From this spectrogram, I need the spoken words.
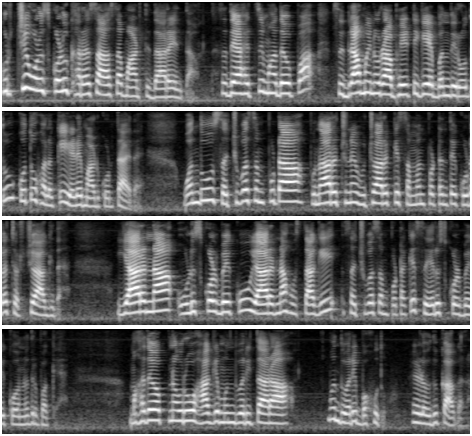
ಕುರ್ಚಿ ಉಳಿಸ್ಕೊಳ್ಳೋಕೆ ಹರಸಾಹಸ ಮಾಡ್ತಿದ್ದಾರೆ ಅಂತ. ಸದ್ಯ ಎಚ್ ಸಿ ಮಹದೇವಪ್ಪ ಸಿದ್ದರಾಮಯ್ಯನವರ ಭೇಟಿಗೆ ಬಂದಿರೋದು ಕುತೂಹಲಕ್ಕೆ ಎಡೆ ಮಾಡಿಕೊಡ್ತಾ ಇದೆ. ಒಂದು ಸಚಿವ ಸಂಪುಟ ಪುನಾರಚನೆ ವಿಚಾರಕ್ಕೆ ಸಂಬಂಧಪಟ್ಟಂತೆ ಕೂಡ ಚರ್ಚೆ ಆಗಿದೆ. ಯಾರನ್ನ ಉಳಿಸ್ಕೊಳ್ಬೇಕು, ಯಾರನ್ನ ಹೊಸದಾಗಿ ಸಚಿವ ಸಂಪುಟಕ್ಕೆ ಸೇರಿಸ್ಕೊಳ್ಬೇಕು ಅನ್ನೋದ್ರ ಬಗ್ಗೆ. ಮಹದೇವಪ್ಪನವರು ಹಾಗೆ ಮುಂದುವರಿತಾರಾ? ಮುಂದುವರಿಬಹುದು, ಹೇಳೋದಕ್ಕಾಗಲ್ಲ.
